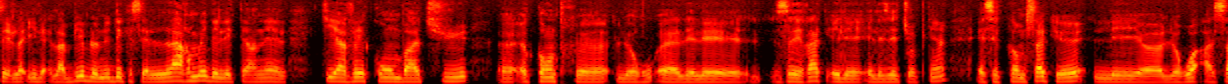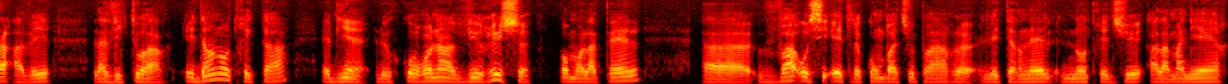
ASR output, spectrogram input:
La, la, Bible nous dit que c'est l'armée de l'Éternel qui avait combattu euh, contre euh, euh, les, les et les, Éthiopiens. Et c'est comme ça que le roi Assa avait la victoire. Et dans notre cas, eh bien, le coronavirus, comme on l'appelle, va aussi être combattu par l'Éternel, notre Dieu, à la manière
